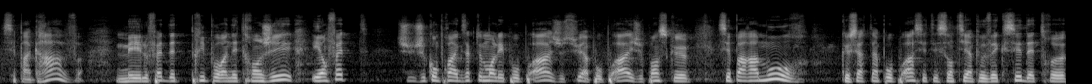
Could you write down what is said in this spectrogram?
C'est pas grave, mais le fait d'être pris pour un étranger, et en fait, je, comprends exactement les A, je suis un A, et je pense que c'est par amour que certains A s'étaient sentis un peu vexés d'être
